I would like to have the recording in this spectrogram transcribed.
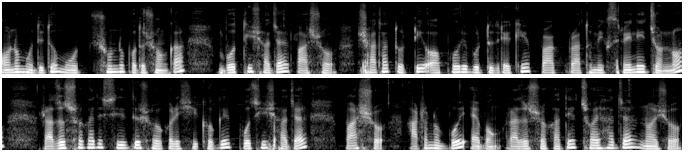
অনুমোদিত মোট শূন্য পদসংখ্যা বত্রিশ হাজার পাঁচশো সাতাত্তরটি অপরিবর্তিত রেখে প্রাক প্রাথমিক শ্রেণির জন্য রাজস্ব খাতে স্থিত সহকারী শিক্ষকের পঁচিশ হাজার পাঁচশো আটানব্বই এবং রাজস্ব খাতে ছয় হাজার নয়শো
